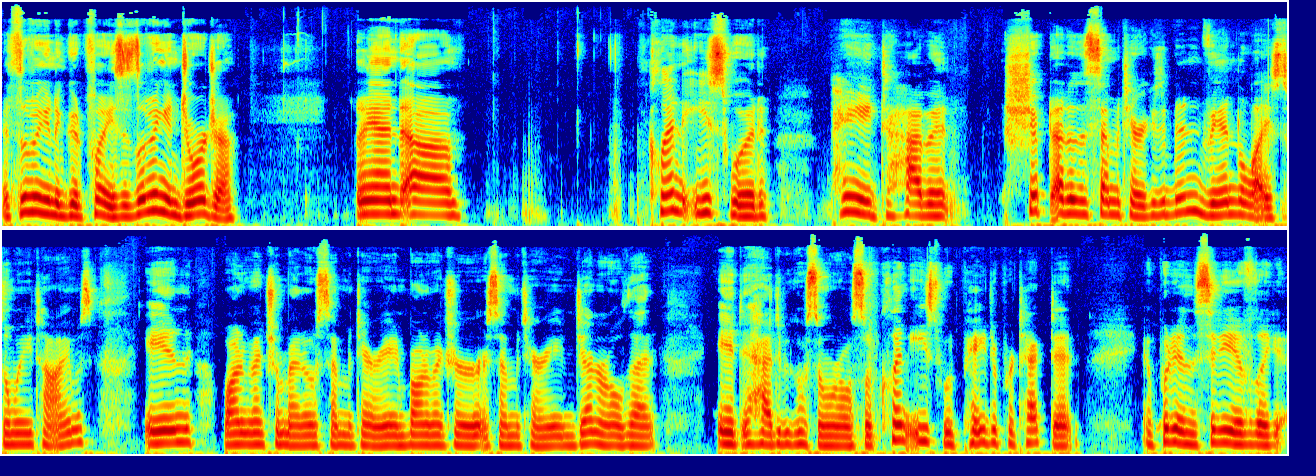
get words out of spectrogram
it's living in a good place. It's living in Georgia. And, uh, Clint Eastwood paid to have it shipped out of the cemetery because it had been vandalized so many times in Bonaventure Meadow Cemetery and Bonaventure Cemetery in general that it had to go somewhere else. So Clint Eastwood paid to protect it and put it in the city of like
